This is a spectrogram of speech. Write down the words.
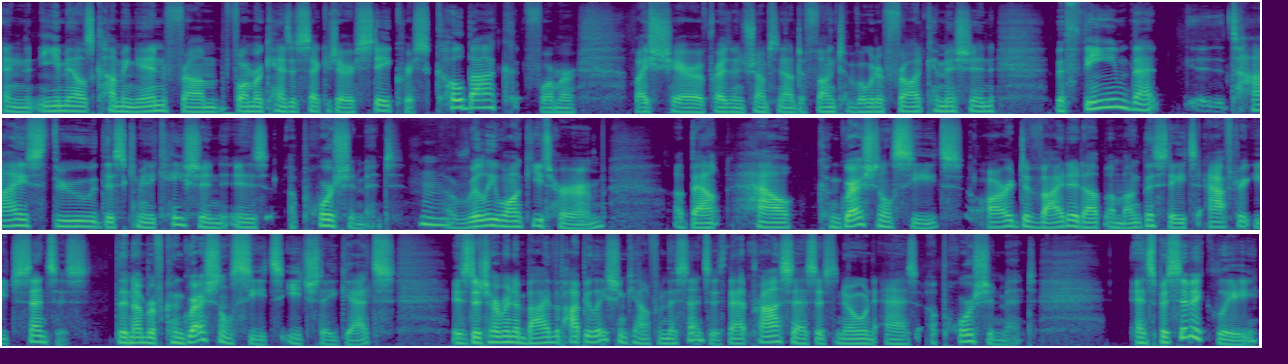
and emails coming in from former Kansas Secretary of State Chris Kobach, former vice chair of President Trump's now defunct Voter Fraud Commission. The theme that uh, ties through this communication is apportionment, hmm. a really wonky term about how congressional seats are divided up among the states after each census the number of congressional seats each state gets is determined by the population count from the census. That process is known as apportionment. And specifically,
